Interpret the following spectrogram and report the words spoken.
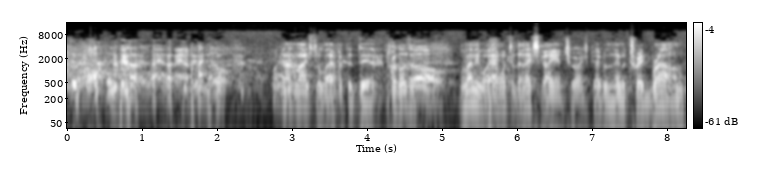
That's an awful thing to laugh at, isn't I know. Not nice to laugh at the dead. For those of, Well, anyway, I went to the next guy in charge, a guy by the name of Treg Brown,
